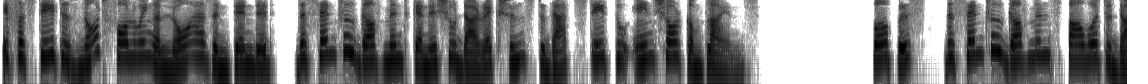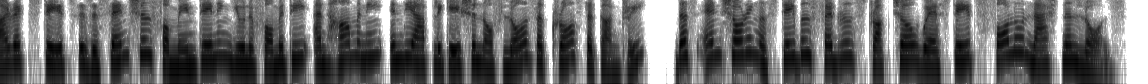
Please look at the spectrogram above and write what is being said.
If a state is not following a law as intended, the central government can issue directions to that state to ensure compliance. Purpose The central government's power to direct states is essential for maintaining uniformity and harmony in the application of laws across the country, thus ensuring a stable federal structure where states follow national laws.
